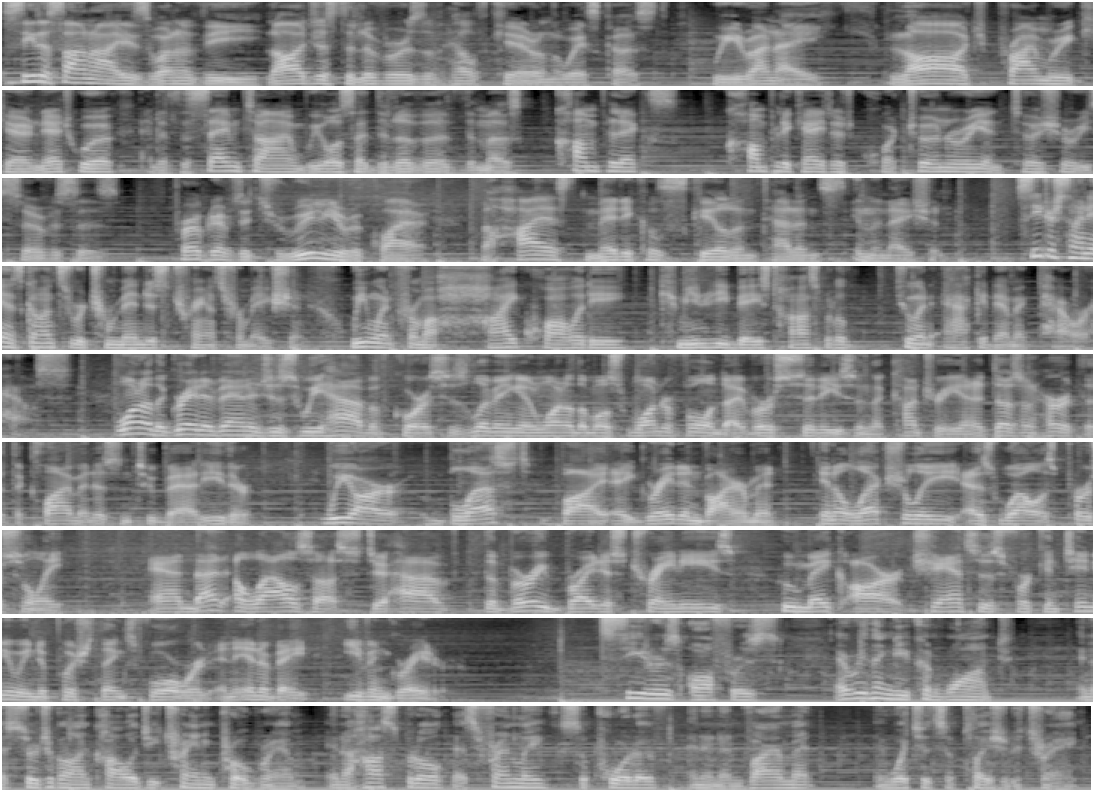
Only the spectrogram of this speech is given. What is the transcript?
Cedars-Sinai is one of the largest deliverers of healthcare on the West Coast. We run a large primary care network, and at the same time, we also deliver the most complex, complicated quaternary and tertiary services, programs that really require the highest medical skill and talents in the nation. Cedars-Sinai has gone through a tremendous transformation. We went from a high quality, community based hospital to an academic powerhouse. One of the great advantages we have, of course, is living in one of the most wonderful and diverse cities in the country, and it doesn't hurt that the climate isn't too bad either. We are blessed by a great environment, intellectually as well as personally, and that allows us to have the very brightest trainees who make our chances for continuing to push things forward and innovate even greater. Cedars offers everything you can want in a surgical oncology training program in a hospital that's friendly, supportive, and an environment in which it's a pleasure to train.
